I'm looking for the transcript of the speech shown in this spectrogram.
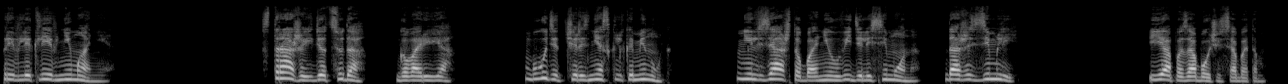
привлекли внимание. «Стража идет сюда», говорю я. Будет через несколько минут. Нельзя, чтобы они увидели Симона, даже с земли. Я позабочусь об этом.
